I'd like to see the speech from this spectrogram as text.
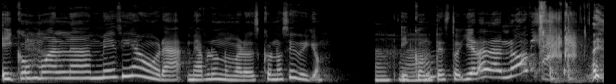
y como a la media hora me habla un número desconocido y yo, y contesto, y era la novia.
